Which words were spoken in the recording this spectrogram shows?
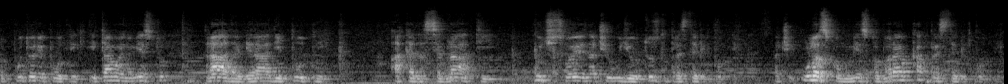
dok putuje putnik, i tamo je na mjestu rada gdje radi putnik, a kada se vrati kući svoje, znači uđe u Tuzlu, prestaje biti putnik. Znači, ulaskom u mjesto boravka, prestaje biti putnik.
